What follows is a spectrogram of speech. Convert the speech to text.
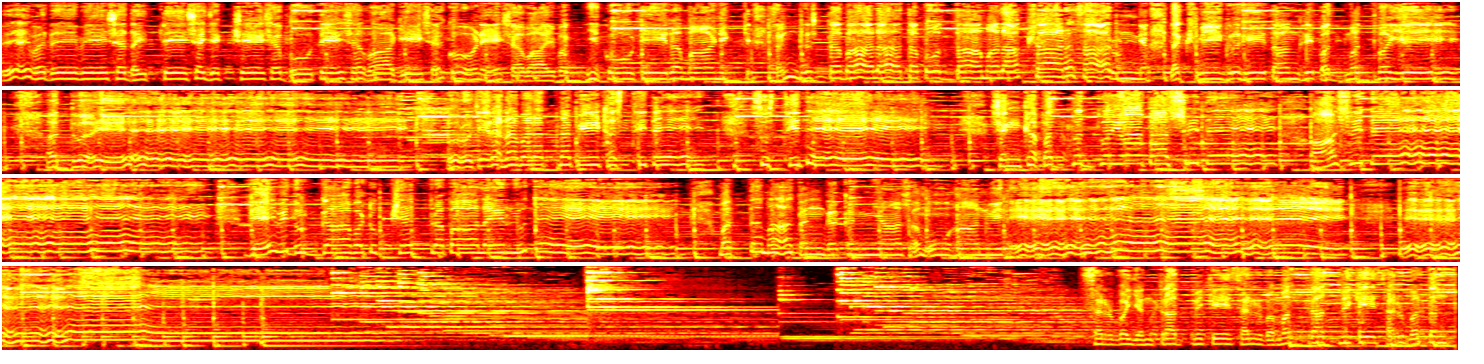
देवदेवेश दैत्येश यक्षेश Bhutesh Vagish कोणेश वाय्वग्निकोटीरमाणिक्य सङ्घृष्टबाला तपोद्दामलाक्षारसारुण्य Lakshmi गृहीताङ्घ्रि पद्मद्वये अद्वये। रुचिरनवरत्नपीठस्थिते सुस्थिते శంఖపద్మద్వయోపాశ్రితే ఆశ్రితే. Devi దుర్గావటు క్షేత్రపాలైర్యుతే మత్తమాతంగ Kanya సమూహాన్వితే సర్వయంత్రాత్మికే సర్వమంత్రాత్మికే సర్వతంత్ర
